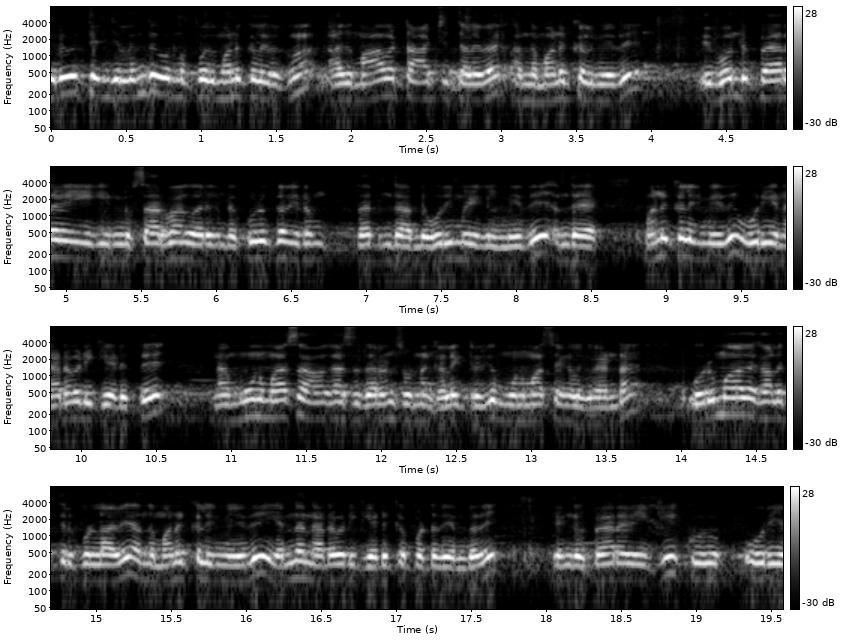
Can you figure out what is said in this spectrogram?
இருபத்தஞ்சிலேருந்து ஒரு முப்பது மனுக்கள் இருக்கும். அது மாவட்ட ஆட்சித்தலைவர் அந்த மனுக்கள் மீது இது போன்று பேரவையின் சார்பாக வருகின்ற குழுக்களிடம் தருகின்ற அந்த உரிமைகள் மீது அந்த மனுக்களின் மீது உரிய நடவடிக்கை எடுத்து நான் மூணு மாதம் அவகாசம் தரேன்னு சொன்ன கலெக்டருக்கு மூணு மாதம் எங்களுக்கு வேண்டாம். ஒரு மாத காலத்திற்குள்ளாவே அந்த மனுக்களின் மீது என்ன நடவடிக்கை எடுக்கப்பட்டது என்பதை எங்கள் பேரவைக்கு குழு உரிய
